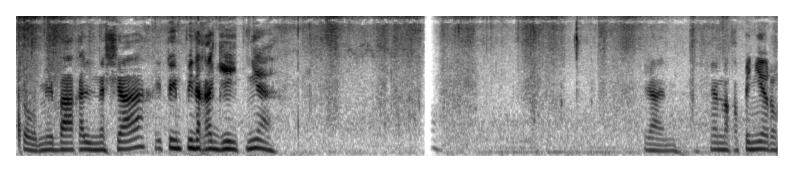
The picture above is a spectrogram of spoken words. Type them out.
ito may bakal na siya ito yung pinaka gate niya Yan. Yan mga kapinyero.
